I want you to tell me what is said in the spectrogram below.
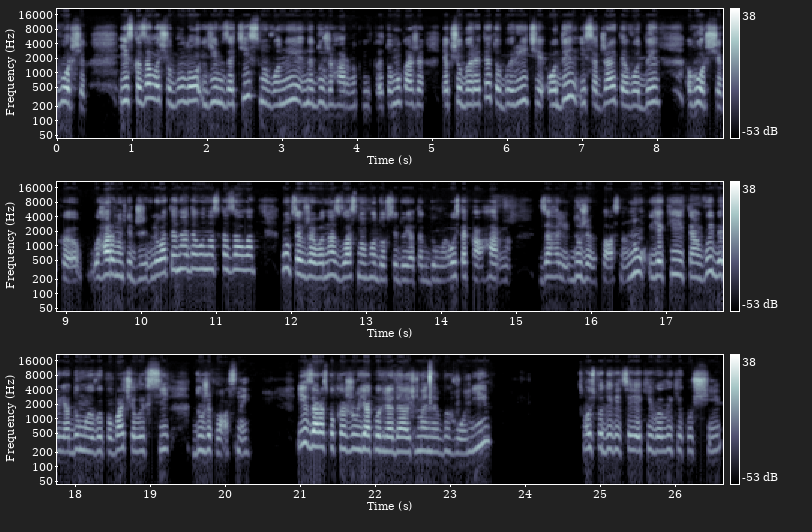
горщик. І сказала, що було їм затісно, вони не дуже гарно квітли. Тому каже, якщо берете, то беріть один і саджайте в один горщик. Е, Гарно підживлювати треба, вона сказала. Ну, це вже вона з власного досвіду, я так думаю. Ось така гарна. Взагалі дуже класна. Ну, який там вибір, я думаю, ви побачили всі дуже класний. І зараз покажу, як виглядають в мене бегонії. Ось подивіться, які великі кущі.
